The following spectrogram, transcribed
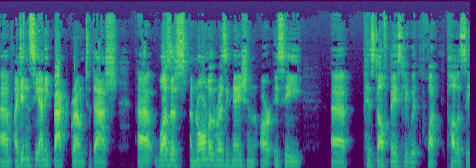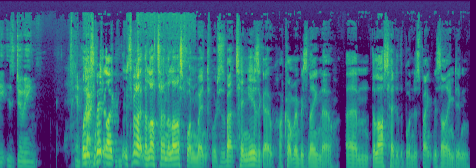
Um, I didn't see any background to that. Uh, was it a normal resignation, or is he uh, pissed off basically with what policy is doing? well, it's a bit like it's a bit like the last time the last one went, which was about ten years ago. I can't remember his name now. Um, the last head of the Bundesbank resigned in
